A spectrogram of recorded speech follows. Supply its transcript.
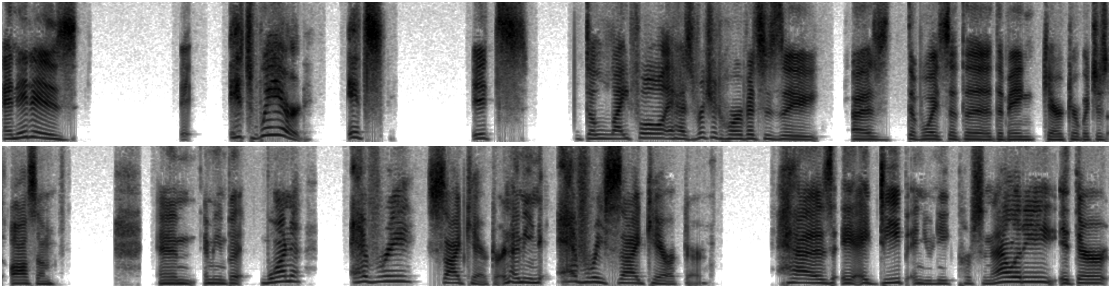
and it is it, it's weird. It's it's delightful. It has Richard Horvitz as the as the voice of the the main character, which is awesome. And I mean, but one every side character, and I mean every side character, has a, a deep and unique personality. It, they're,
